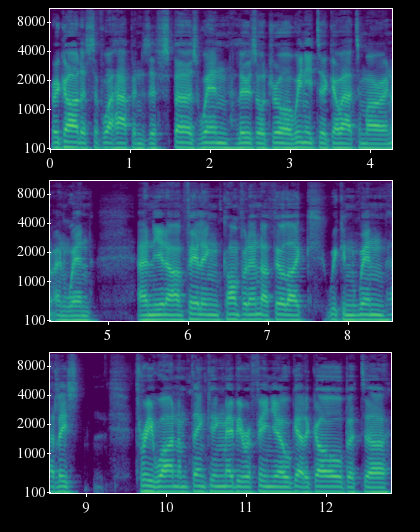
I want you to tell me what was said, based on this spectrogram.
regardless of what happens. If Spurs win, lose or draw, we need to go out tomorrow and, and win. And you know, I'm feeling confident. I feel like we can win at least three one. I'm thinking maybe Raphinha will get a goal, but uh,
